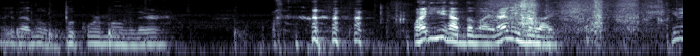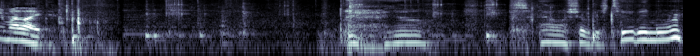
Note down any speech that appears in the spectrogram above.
Look at that little bookworm over there. Why do you have the light? I need the light. Give me my light. There we go. So now I'll shove this tube in more.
